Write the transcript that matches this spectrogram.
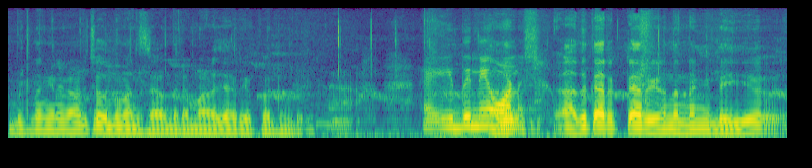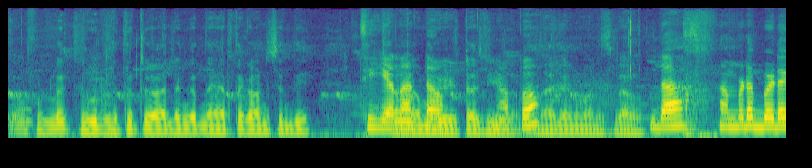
ഇവിടുന്ന് ഇങ്ങനെ കാണിച്ചാൽ ഒന്നും മനസ്സിലാവുന്നില്ല. മഴ ചാറിയപ്പോലുണ്ട് ഇതിനെ അത് കറക്റ്റ് അറിയണമെന്നുണ്ടെങ്കിൽ ഈ ഫുള്ള് ചൂലെടുത്തിട്ടോ അല്ലെങ്കിൽ നേരത്തെ കാണിച്ചെന്തി ഇതാ നമ്മുടെ ഇവിടെ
